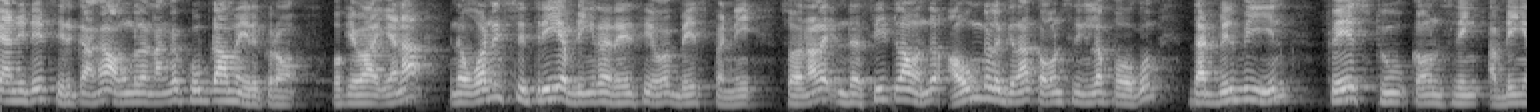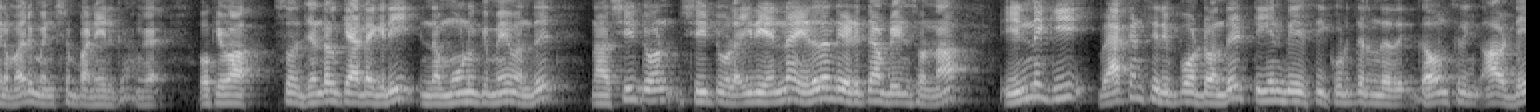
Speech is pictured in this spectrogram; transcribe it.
கேண்டிடேட்ஸ் இருக்காங்க அவங்கள நாங்கள் கூப்பிடாம இருக்கிறோம். ஓகேவா? ஏன்னா இந்த ஒன் இஸ்டு த்ரீ அப்படிங்கிற ரேசியோவை பேஸ் பண்ணி ஸோ அதனால் இந்த சீட்லாம் வந்து அவங்களுக்கு தான் கவுன்சிலிங்கில் போகும். That will be in phase two counselling அப்படிங்கிற மாதிரி மென்ஷன் பண்ணியிருக்காங்க. ஓகேவா? ஸோ ஜென்ரல் கேட்டகரி இந்த மூணுக்குமே வந்து நான் ஷீட் ஒன் ஷீட் டூவில் இது என்ன எதுலேருந்து எடுத்தேன் அப்படின்னு சொன்னால் இன்றைக்கி வேக்கன்சி ரிப்போர்ட் வந்து டிஎன்பிஎஸ்சி கொடுத்துருந்தது. கவுன்சிலிங் டே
